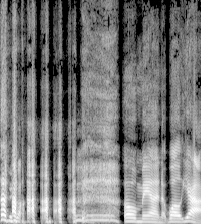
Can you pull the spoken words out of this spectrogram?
oh, man. Well, yeah,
